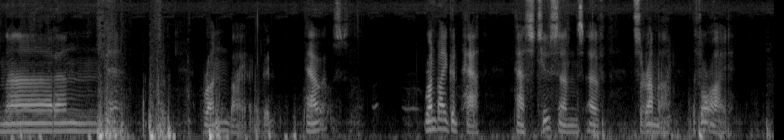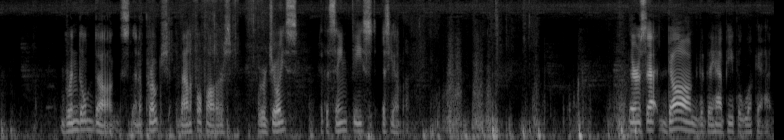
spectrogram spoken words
Marante Run by a good house run by a good path, past two sons of Sarama, the four-eyed, brindled dogs, then approach the bountiful fathers who rejoice at the same feast as Yama. There's that dog that they have people look at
